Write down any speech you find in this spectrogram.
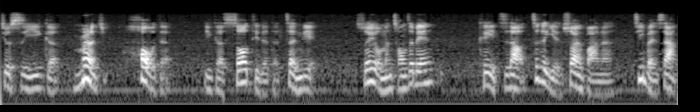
就是一个 merge 后的一个 sorted 的阵列，所以我们从这边可以知道，这个演算法呢，基本上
